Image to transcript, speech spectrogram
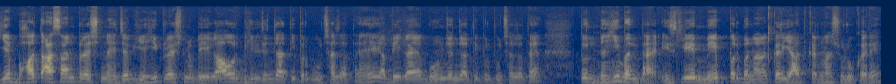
ये बहुत आसान प्रश्न है। जब यही प्रश्न बेगा और भील जनजाति पर पूछा जाता है, या बेगा या गोंड जनजाति पर पूछा जाता है तो नहीं बनता है। इसलिए मेप पर बनाकर याद करना शुरू करें।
